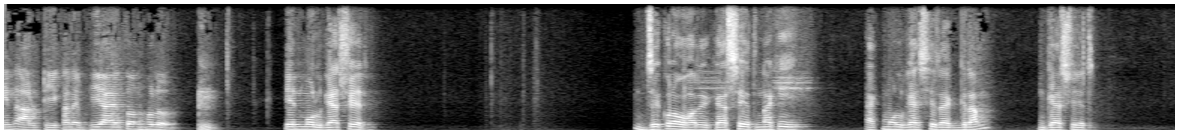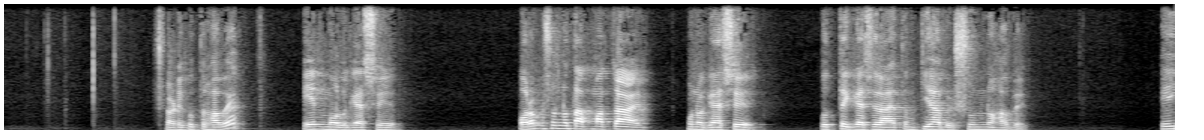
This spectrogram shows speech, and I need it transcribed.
N R T এখানে ভি আয়তন হলো এনমোল গ্যাসের। যে কোনো ভরে গ্যাসের নাকি এক মোল গ্যাসের এক গ্রাম। গ্যাসের সঠিক উত্তর হবে এন মোল গ্যাসের পরম শূন্য তাপমাত্রায় কোনো গ্যাসের, প্রত্যেক গ্যাসের আয়তন কি হবে? শূন্য হবে। এই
